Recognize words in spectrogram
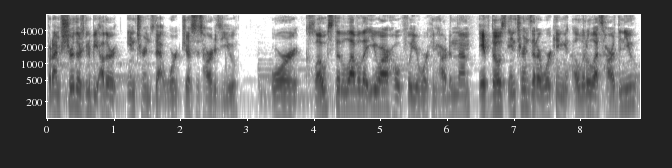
but I'm sure there's going to be other interns that work just as hard as you or close to the level that you are, hopefully you're working harder than them. If those interns that are working a little less hard than you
